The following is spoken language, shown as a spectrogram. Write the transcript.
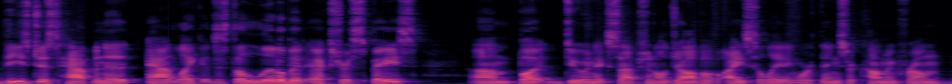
these just happen to add like just a little bit extra space, um, but do an exceptional job of isolating where things are coming from.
